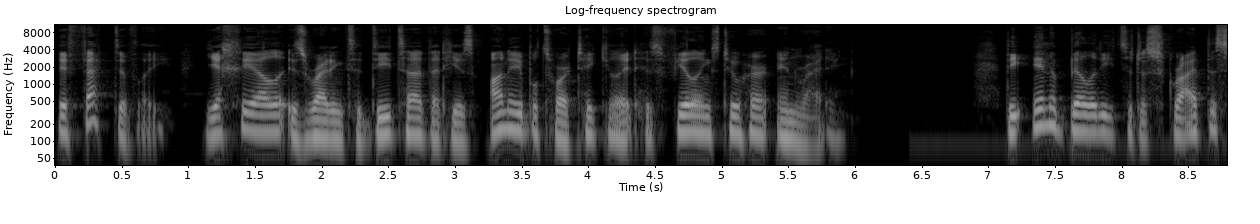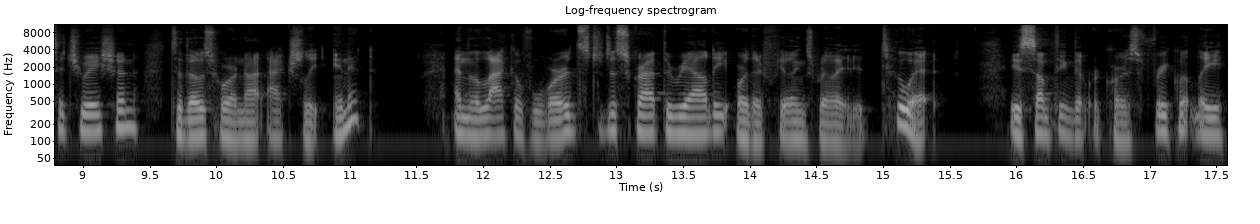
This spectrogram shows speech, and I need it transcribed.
Effectively, Yechiel is writing to Dita that he is unable to articulate his feelings to her in writing. The inability to describe the situation to those who are not actually in it, and the lack of words to describe the reality or their feelings related to it, is something that recurs frequently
